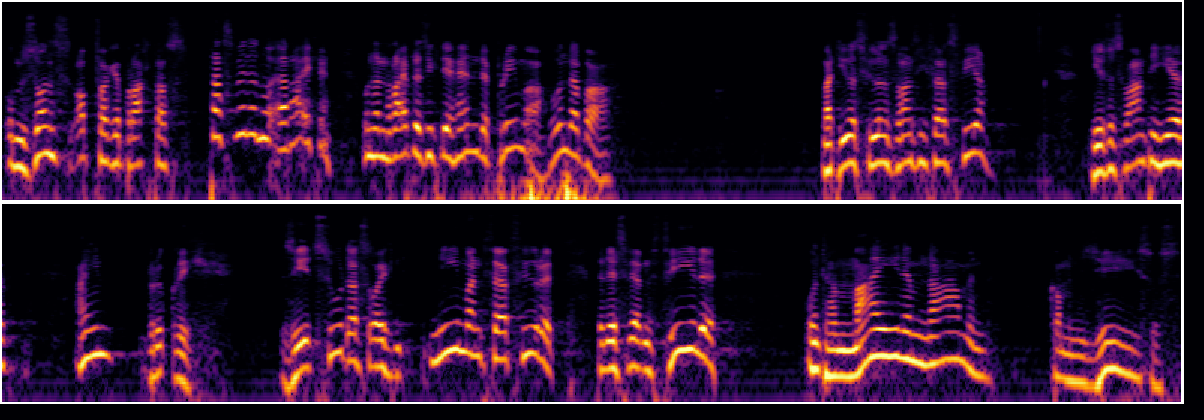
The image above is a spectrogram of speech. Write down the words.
umsonst Opfer gebracht hast. Das will er nur erreichen. Und dann reibt er sich die Hände. Prima, wunderbar. Matthäus 24, Vers 4. Jesus warnte hier eindrücklich. Seht zu, dass euch niemand verführe, denn es werden viele unter meinem Namen kommen. Jesus,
